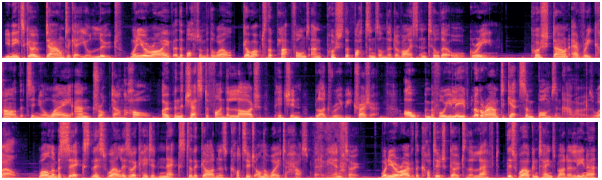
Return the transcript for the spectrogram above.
You need to go down to get your loot. When you arrive at the bottom of the well, go up to the platforms and push the buttons on the device until they're all green. Push down every cart that's in your way and drop down the hole. Open the chest to find the large pigeon blood ruby treasure. Oh, and before you leave, look around to get some bombs and ammo as well. Well number 6, this well is located next to the gardener's cottage on the way to House Beneviento. When you arrive at the cottage, go to the left. This well contains Maddalena.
